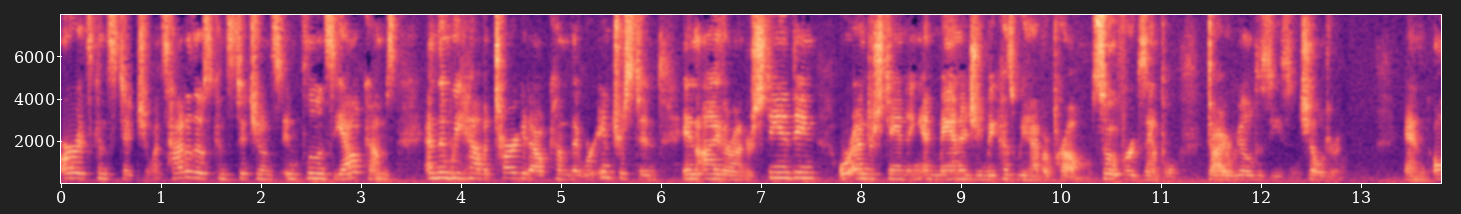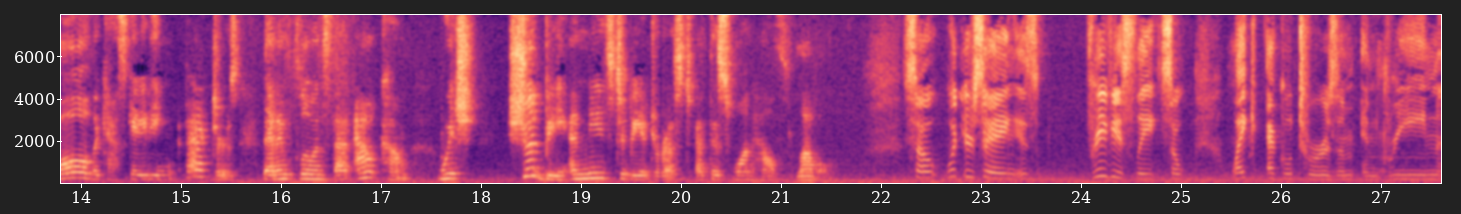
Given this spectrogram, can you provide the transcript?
are its constituents? How do those constituents influence the outcomes? And then we have a target outcome that we're interested in either understanding or understanding and managing because we have a problem. So, for example, diarrheal disease in children and all the cascading factors that influence that outcome, which should be and needs to be addressed at this One Health level. So, what you're saying is previously, so like ecotourism and green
